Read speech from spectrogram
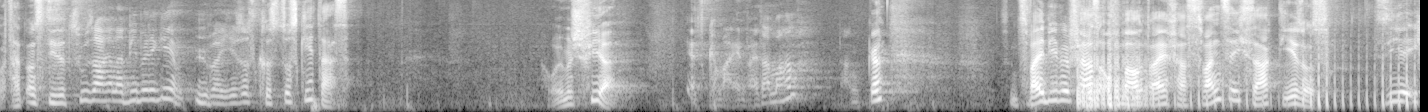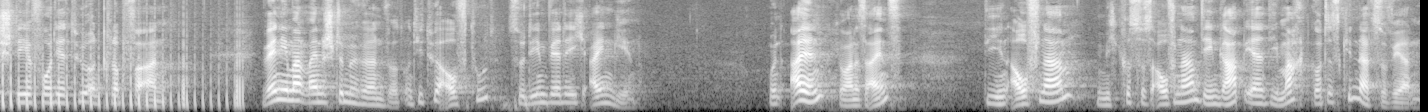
Gott hat uns diese Zusage in der Bibel gegeben. Über Jesus Christus geht das. Römisch 4. Jetzt können wir einen weitermachen. Danke. Das sind zwei Bibelverse. Offenbarung 3, Vers 20 sagt Jesus: Siehe, ich stehe vor der Tür und klopfe an. Wenn jemand meine Stimme hören wird und die Tür auftut, zu dem werde ich eingehen. Und allen, Johannes 1, die ihn aufnahmen, nämlich Christus aufnahm, denen gab er die Macht, Gottes Kinder zu werden.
